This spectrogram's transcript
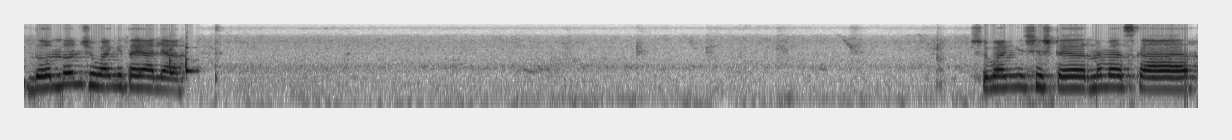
दोन दोन शुभांगी ताई आल्यात. शुभांगी सिस्टर नमस्कार.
